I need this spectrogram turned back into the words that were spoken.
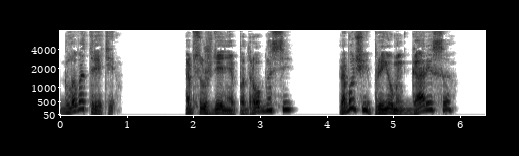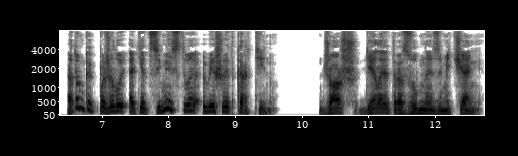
Глава третья. Обсуждение подробностей, рабочие приемы Гарриса, о том, как пожилой отец семейства вешает картину. Джордж делает разумное замечание.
